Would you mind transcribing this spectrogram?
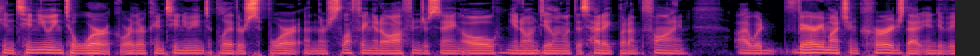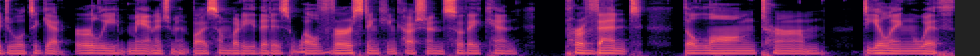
continuing to work or they're continuing to play their sport and they're sloughing it off and just saying, oh, you know, I'm dealing with this headache, but I'm fine. I would very much encourage that individual to get early management by somebody that is well versed in concussions so they can prevent the long term dealing with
